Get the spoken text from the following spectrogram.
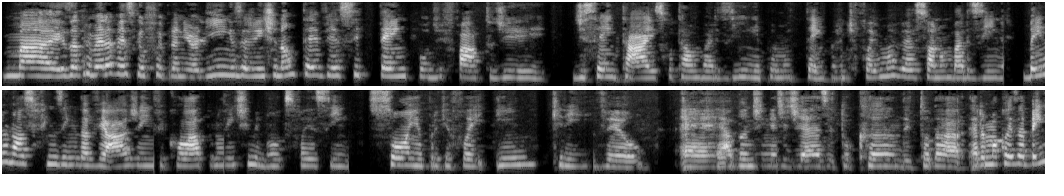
Mas a primeira vez que eu fui para New Orleans, a gente não teve esse tempo de fato de, de sentar e escutar um barzinho por muito tempo. A gente foi uma vez só num barzinho, bem no nosso finzinho da viagem, ficou lá por uns 20 minutos. Foi assim, sonho, porque foi incrível é, a bandinha de jazz tocando e toda. Era uma coisa bem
